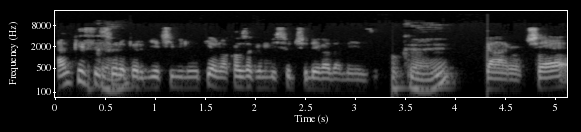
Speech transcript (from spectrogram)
anche se Ok. solo per 10 minuti è una cosa che mi succedeva da mesi. Ok. Chiaro, c'è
